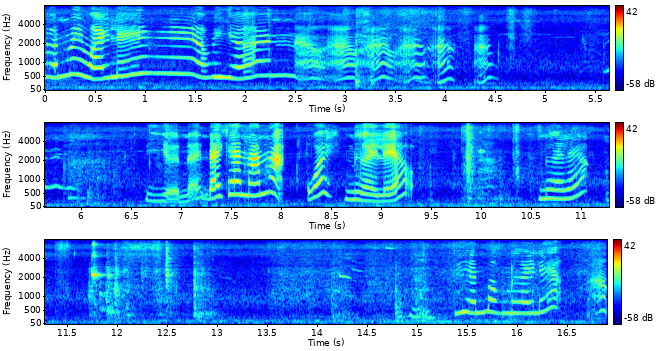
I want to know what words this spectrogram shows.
ทนไม่ไหวแล้วพี่เยินเอาเอาเอาเอาเอาเอาพี่เยินได้ได้แค่นั้นอะโอ้ยเหนื่อยแล้ว เหนื่อยแล้วอืม พี่เยินบอกเหนื่อยแล้ว เอา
